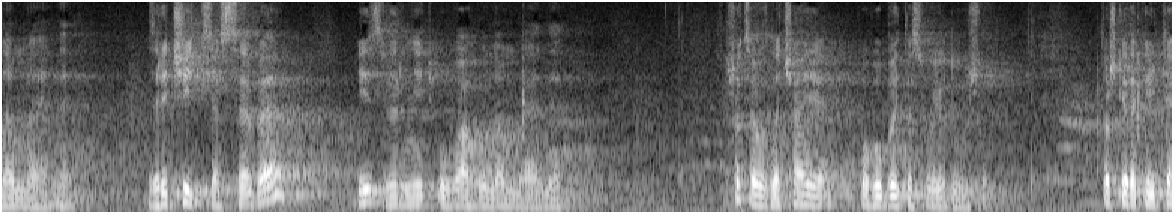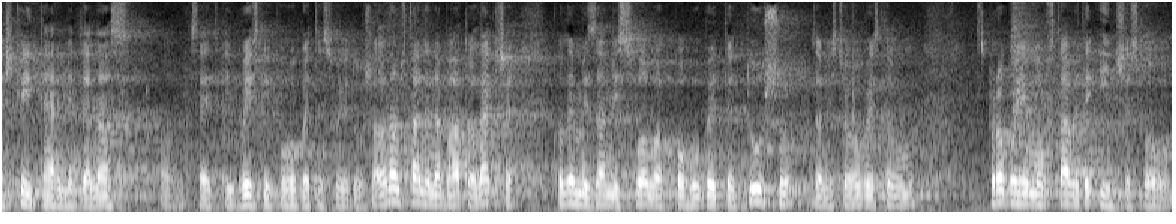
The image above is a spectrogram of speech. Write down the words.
на мене, зречіться себе і зверніть увагу на мене. Що це означає погубити свою душу? Трошки такий тяжкий термін для нас, цей такий вислів погубити свою душу. Але нам стане набагато легше, коли ми замість слова погубити душу, замість цього вислову, спробуємо вставити інше слово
